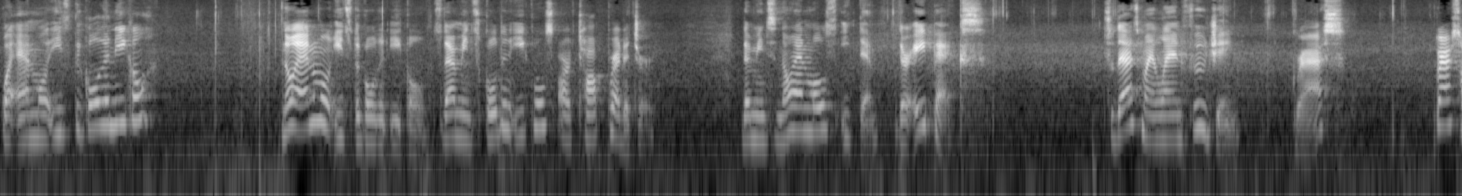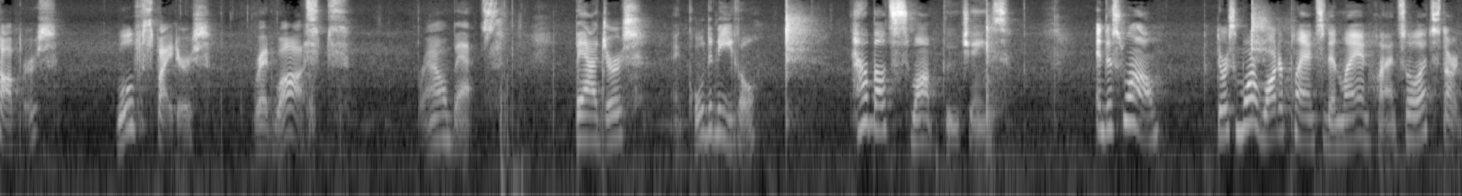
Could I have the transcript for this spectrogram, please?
What animal eats the golden eagle? No animal eats the golden eagle. So that means golden eagles are top predator. That means no animals eat them. They're apex. So that's my land food chain. Grass, grasshoppers, wolf spiders, red wasps, brown bats, badgers, and golden eagle. How about swamp food chains? In the swamp, there's more water plants than land plants, so let's start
